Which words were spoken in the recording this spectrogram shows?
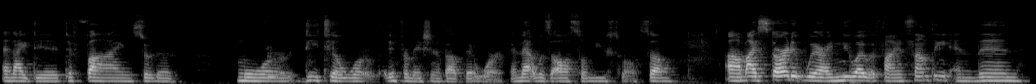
and I did to find sort of more detailed work information about their work, and that was also useful. So um, I started where I knew I would find something, and then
